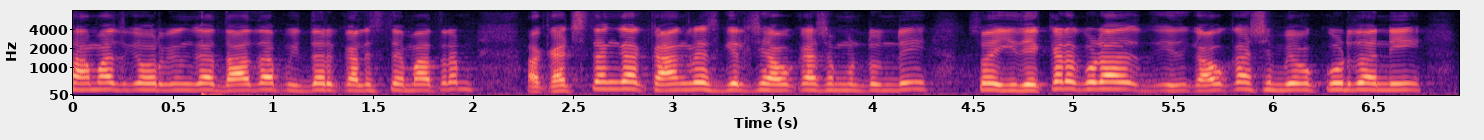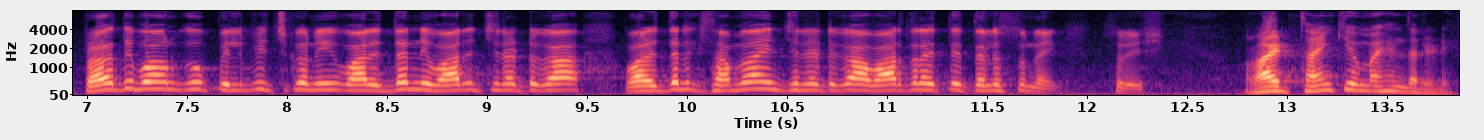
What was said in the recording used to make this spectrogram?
సామాజిక వర్గంగా దాదాపు ఇద్దరు కలిస్తే మాత్రం ఖచ్చితంగా కాంగ్రెస్ గెలిచే అవకాశం ఉంటుంది. సో ఇది ఎక్కడ కూడా దీనికి అవకాశం ఇవ్వకూడదు అని ప్రగతి భవన్కు పిలిపించుకొని వారిద్దరిని వారించినట్టుగా వారిద్దరికి సమాధానించినట్టుగా వార్తలు అయితే తెలుస్తున్నాయి. Suresh. Right thank you Mahender Reddy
